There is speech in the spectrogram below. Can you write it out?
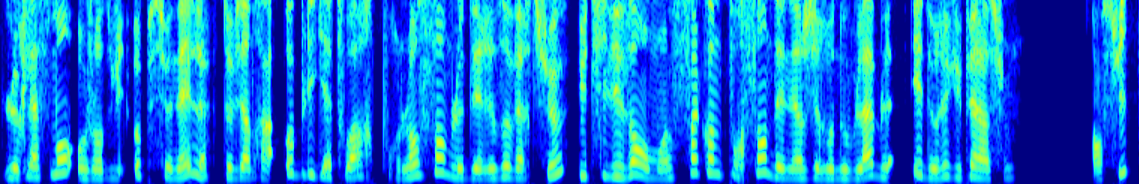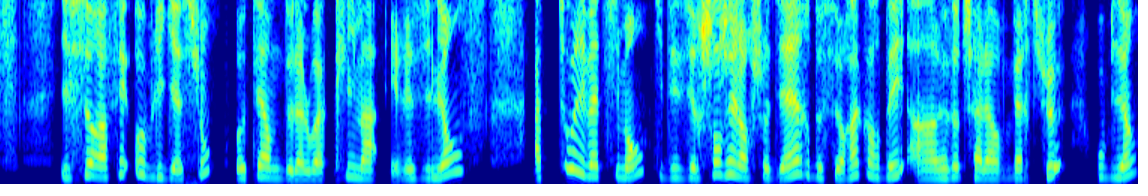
le classement aujourd'hui optionnel deviendra obligatoire pour l'ensemble des réseaux vertueux utilisant au moins 50% d'énergie renouvelable et de récupération. Ensuite, il sera fait obligation, au terme de la loi climat et résilience, à tous les bâtiments qui désirent changer leur chaudière de se raccorder à un réseau de chaleur vertueux ou bien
